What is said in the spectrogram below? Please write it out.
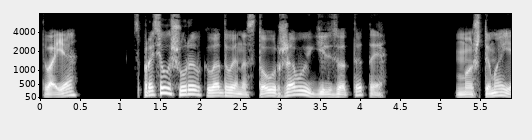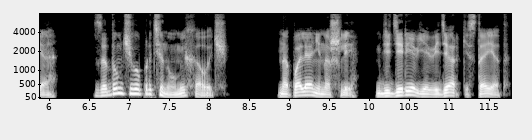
«Твоя?» — спросил Шура, вкладывая на стол ржавую гильзу от ТТ. «Может, и моя», — задумчиво протянул Михалыч. «На поляне нашли, где деревья в виде арки стоят»,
